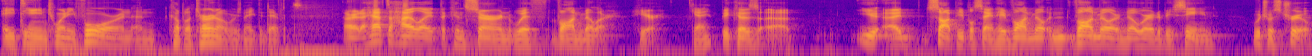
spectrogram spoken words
18-24 and, and a couple of turnovers make the difference. All right, I have to highlight the concern with Von Miller here. Okay. Because uh, you, I saw people saying, "Hey, Von Miller, Von Miller, nowhere to be seen," which was true.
